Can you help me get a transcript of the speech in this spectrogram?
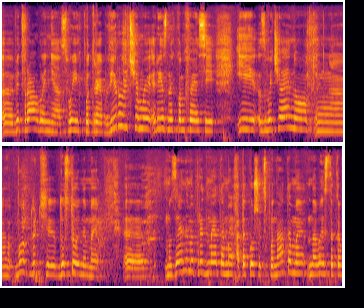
е, відправлення своїх потреб віруючими різних конфесій і, звичайно, будуть достойними е, музейними предметами, а також експонатами на виставках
